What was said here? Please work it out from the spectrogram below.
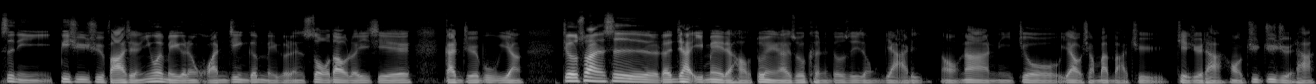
是你必须去发现，因为每个人环境跟每个人受到的一些感觉不一样，就算是人家一昧的好，对你来说可能都是一种压力哦。那你就要想办法去解决它哦，去拒绝它。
